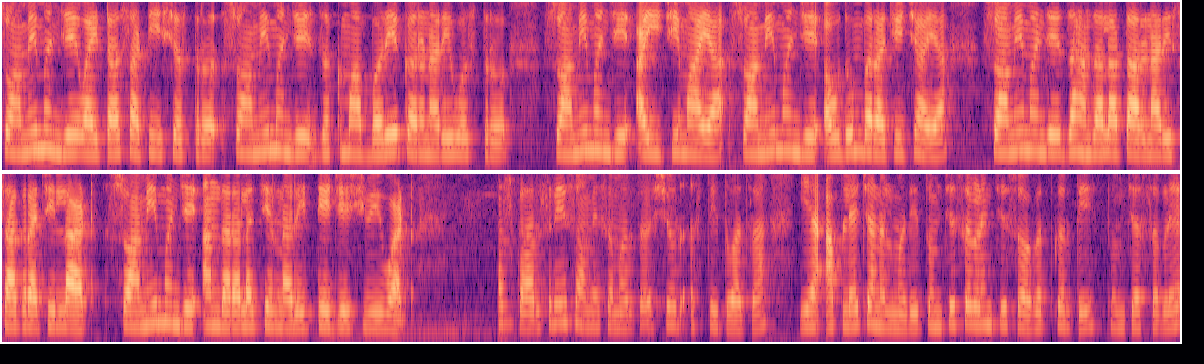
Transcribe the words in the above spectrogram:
स्वामी म्हणजे वाईटासाठी शस्त्र स्वामी म्हणजे जखमा बरे करणारे वस्त्र स्वामी म्हणजे आईची माया स्वामी म्हणजे औदुंबराची छाया स्वामी म्हणजे झांजाला तारणारी सागराची लाट स्वामी म्हणजे अंधाराला चिरणारी तेजस्वी वाट. नमस्कार श्री स्वामी समर्थ शोध अस्तित्वाचा या आपल्या चॅनलमध्ये तुमचे सगळ्यांचे स्वागत करते. तुमच्या सगळ्या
